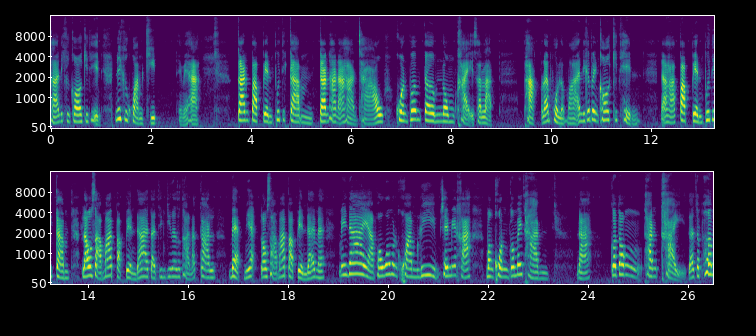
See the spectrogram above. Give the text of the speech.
คะ นี่คือข้อคิดเห็น นี่คือความคิด เห็นไหมคะ การปรับเปลี่ยนพฤติกรรม การทานอาหารเช้า ควรเพิ่มเติมนมไข่สลัด ผักและผลไม้ อันนี้ก็เป็นข้อคิดเห็นนะคะ ปรับเปลี่ยนพฤติกรรม เราสามารถปรับเปลี่ยนได้ แต่จริงๆในสถานการณ์แบบเนี้ยเราสามารถปรับเปลี่ยนได้ไหมไม่ได้อะเพราะว่ามันความรีบใช่ไหมคะ บางคนก็ไม่ทันนะ ก็ต้องทานไข่แล้วจะเพิ่ม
